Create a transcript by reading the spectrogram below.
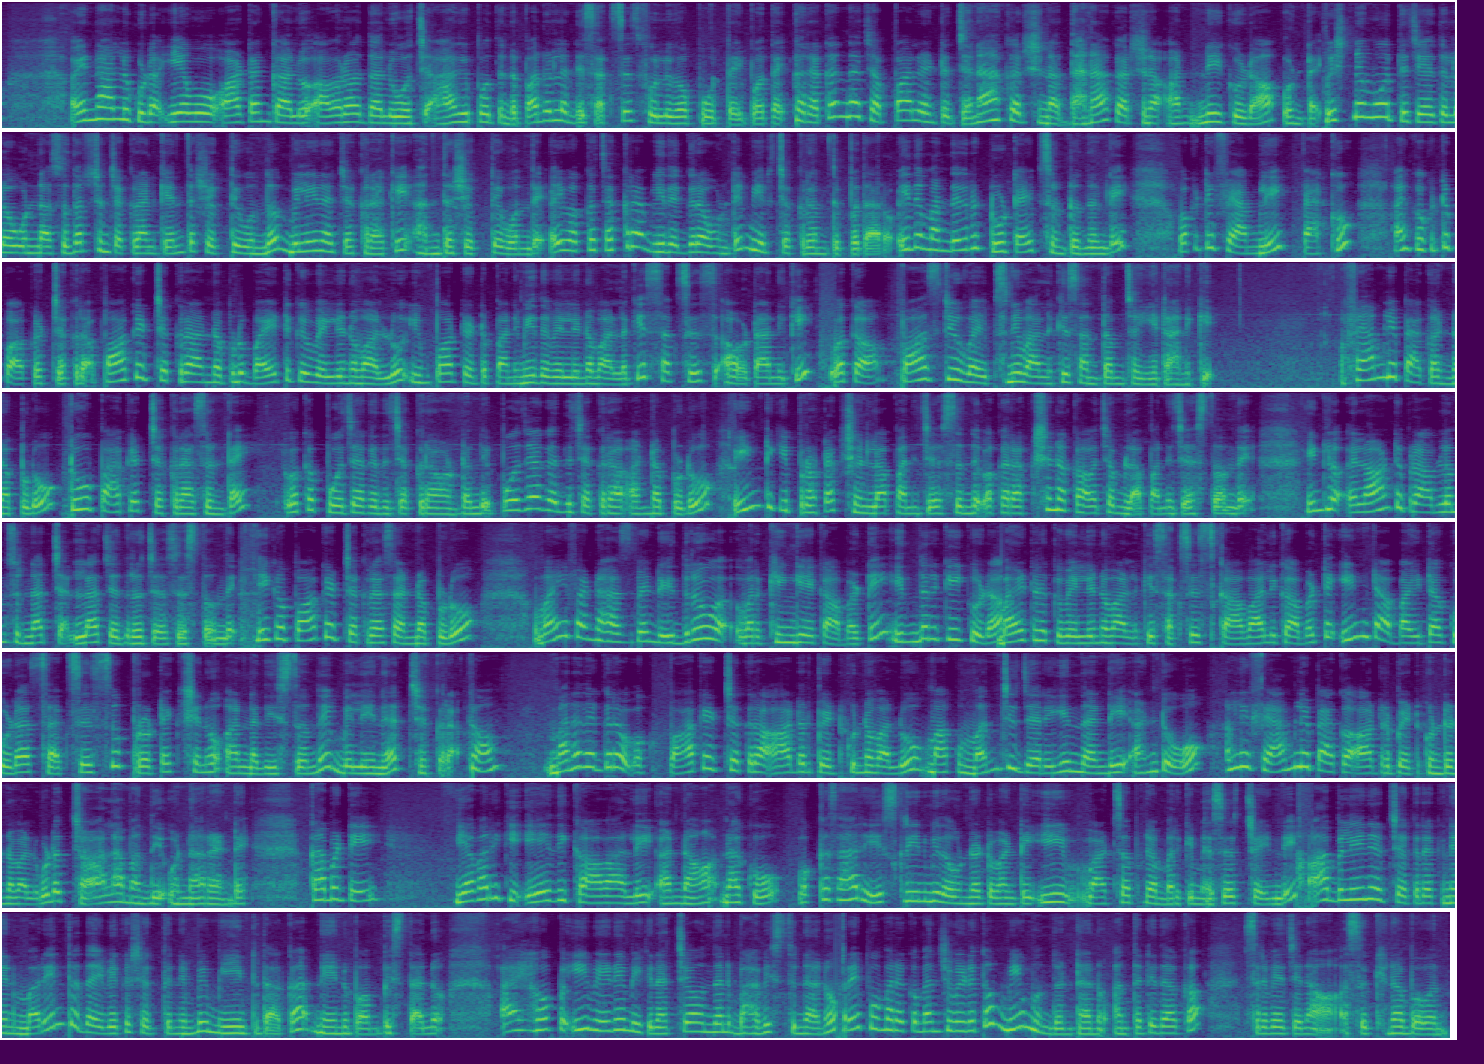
ఎన్నాళ్ళు కూడా ఏవో ఆటంకాలు అవరోధాలు వచ్చి ఆగిపోతున్న పనులన్నీ సక్సెస్ఫుల్గా పూర్తయిపోతాయి. ఒక రకంగా చెప్పాలంటే జనాకర్షణ ధనాకర్షణ అన్ని కూడా ఉంటాయి. విష్ణుమూర్తి చేతిలో ఉన్న సుదర్శన చక్రానికి ఎంత శక్తి ఉందో మిగిలిన చక్రాకి అంత శక్తి ఉంది. ఈ ఒక్క చక్రం మీ దగ్గర ఉంటే మీరు చక్రం తిప్పుతారు. ఇది మన దగ్గర టూ టైప్స్ ఉంటుందండి. ఒకటి ఫ్యామిలీ ప్యాక్ ఇంకొకటి పాకెట్ చక్ర. పాకెట్ చక్ర అన్నప్పుడు బయటకు వెళ్ళిన వాళ్ళు ఇంపార్టెంట్ పని మీద వెళ్ళిన వాళ్ళకి సక్సెస్ అవడానికి ఒక పాజిటివ్ వైబ్స్ని వాళ్ళకి సంతం చేయడానికి ఫ్యామిలీ ప్యాక్ అన్నప్పుడు టూ ప్యాకెట్ చక్రాస్ ఉంటాయి. ఒక పూజా గది చక్ర ఉంటుంది. పూజా గది చక్ర అన్నప్పుడు ఇంటికి ప్రొటెక్షన్ లా పనిచేస్తుంది. ఒక రక్షణ కవచం లా పనిచేస్తుంది. ఇంట్లో ఎలాంటి ప్రాబ్లమ్స్ ఉన్నా చల్లా చెదురు చేసేస్తుంది. ఇక పాకెట్ చక్రాస్ అన్నప్పుడు వైఫ్ అండ్ హస్బెండ్ ఇద్దరు వర్కింగే కాబట్టి ఇద్దరికి కూడా బయటకు వెళ్ళిన వాళ్ళకి సక్సెస్ కావాలి కాబట్టి ఇంట బయట కూడా సక్సెస్ ప్రొటెక్షన్ అన్నది ఇస్తుంది. బిలీనర్ చక్ర. మన దగ్గర ఒక పాకెట్ చక్ర ఆర్డర్ పెట్టుకున్న వాళ్ళు మాకు మంచి జరిగిందండి అంటూ మళ్ళీ ఫ్యామిలీ ప్యాక్ ఆర్డర్ పెట్టుకుంటున్న వాళ్ళు కూడా చాలా మంది ఉన్నారండి. కాబట్టి ఎవరికి ఏది కావాలి అన్నా నాకు ఒక్కసారి స్క్రీన్ మీద ఉన్నటువంటి ఈ వాట్సాప్ నెంబర్కి మెసేజ్ చేయండి. ఆ బిలీనియర్ చక్రకి నేను మరింత దైవిక శక్తి నింపి మీ ఇంటి దాకా నేను పంపిస్తాను. ఐ హోప్ ఈ వీడియో మీకు నచ్చే ఉందని భావిస్తున్నాను. రేపు మరొక మంచి వీడియోతో మీ ముందుంటాను. అంతటిదాకా సర్వేజన సుఖిన భవంతు.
